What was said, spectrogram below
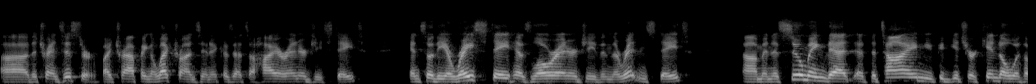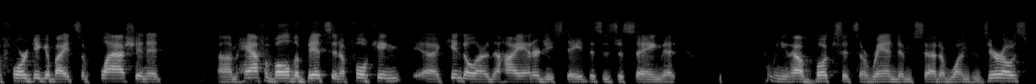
uh, the transistor by trapping electrons in it because that's a higher energy state. And so the erased state has lower energy than the written state. Um, and assuming that at the time you could get your Kindle with a four gigabytes of flash in it, um, half of all the bits in a full king, uh, Kindle are in the high energy state. This is just saying that when you have books, it's a random set of ones and zeros.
